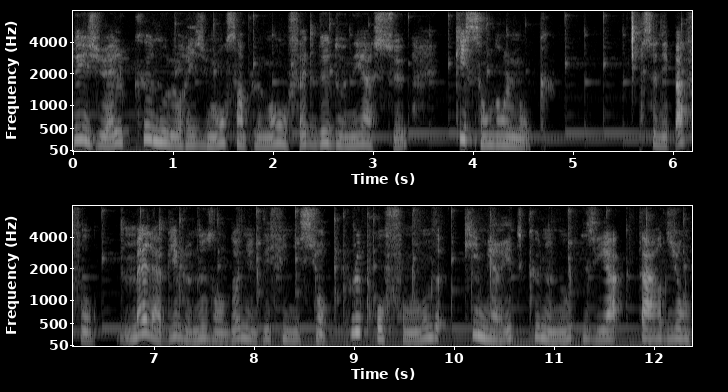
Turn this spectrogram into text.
usuel que nous le résumons simplement au fait de donner à ceux qui sont dans le manque. Ce n'est pas faux, mais la Bible nous en donne une définition plus profonde qui mérite que nous nous y attardions.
